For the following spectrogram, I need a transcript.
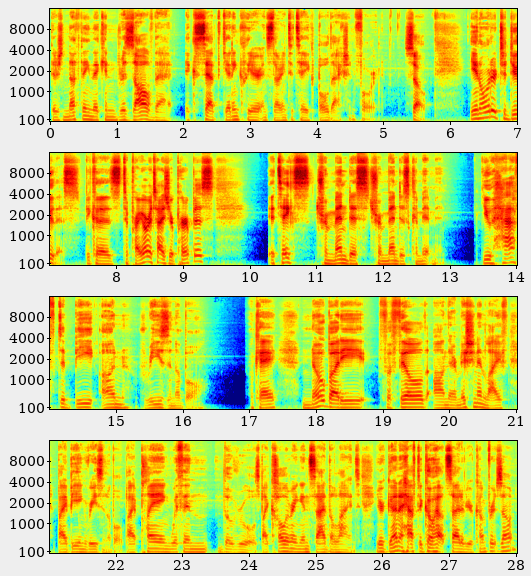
There's nothing that can resolve that except getting clear and starting to take bold action forward. So, in order to do this, because to prioritize your purpose, it takes tremendous, tremendous commitment. You have to be unreasonable. Okay? Nobody fulfilled on their mission in life by being reasonable, by playing within the rules, by coloring inside the lines. You're going to have to go outside of your comfort zone,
